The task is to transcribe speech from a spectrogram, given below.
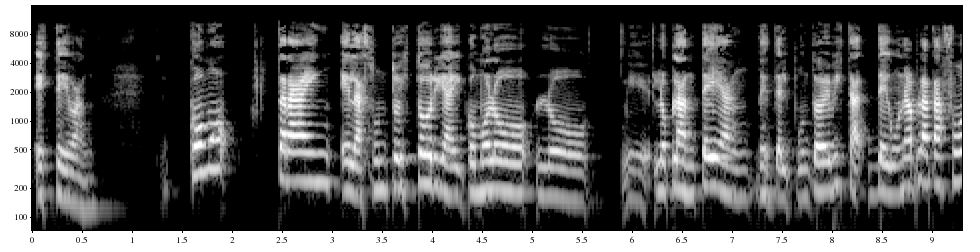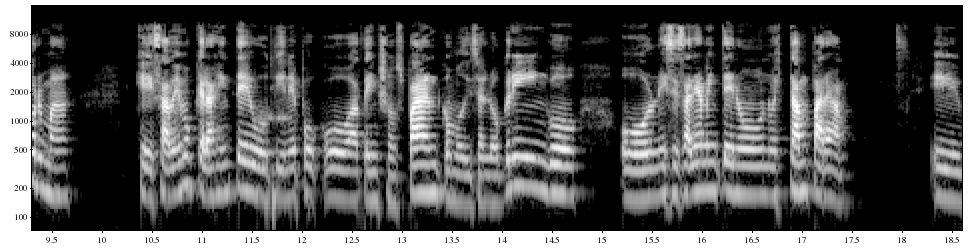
Esteban. ¿Cómo traen el asunto historia y cómo lo, lo, eh, lo plantean desde el punto de vista de una plataforma que sabemos que la gente o tiene poco attention span, como dicen los gringos, o necesariamente no, no están para eh,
